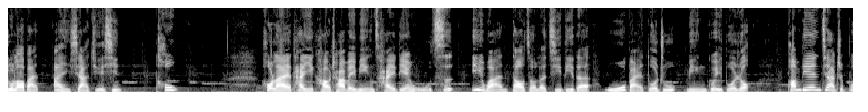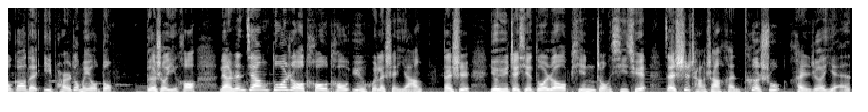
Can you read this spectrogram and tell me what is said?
朱老板暗下决心偷。后来，他以考察为名踩点五次，一晚盗走了基地的五百多株名贵多肉，旁边价值不高的一盆都没有动。得手以后，两人将多肉偷偷运回了沈阳。但是，由于这些多肉品种稀缺，在市场上很特殊，很惹眼，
